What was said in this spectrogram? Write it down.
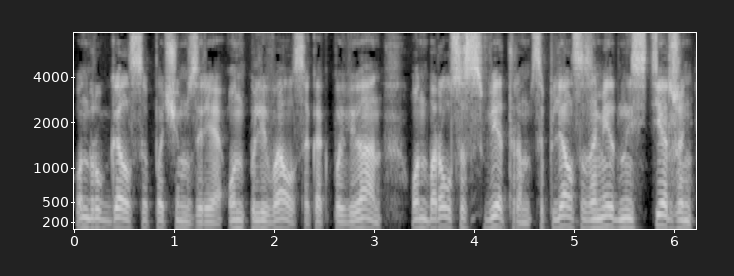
Он ругался почем зря, он плевался, как павиан, он боролся с ветром, цеплялся за медный стержень,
